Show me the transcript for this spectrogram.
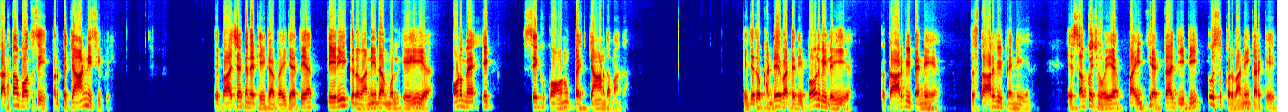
ਘੱਟ ਤਾਂ ਬਹੁਤ ਸੀ, ਪਰ ਪਛਾਣ ਨਹੀਂ ਸੀ ਕੋਈ। ਤੇ ਪਾਸ਼ਾ ਕਹਿੰਦੇ, ਠੀਕ ਆ ਭਾਈ ਜੈਤੇ ਆ ਤੇਰੀ ਕੁਰਬਾਨੀ ਦਾ ਮੁੱਲ ਇਹੀ ਹੈ ਹੁਣ ਮੈਂ ਇੱਕ ਸਿੱਖ ਕੌਮ ਨੂੰ ਪਹਿਚਾਣ ਦਵਾਂਗਾ। ਕਿ ਜਦੋਂ ਖੰਡੇ ਵੱਟ ਦੀ ਪੌਲ ਵੀ ਲਈ ਹੈ, ਕਕਾਰ ਵੀ ਪਹਿਨੇ ਹੈ, ਦਸਤਾਰ ਵੀ ਪਹਿਨੀ ਹੈ ਇਹ ਸਭ ਕੁਝ ਹੋਇਆ ਭਾਈ ਜੈਤਾ ਜੀ ਦੀ ਉਸ ਕੁਰਬਾਨੀ ਕਰਕੇ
